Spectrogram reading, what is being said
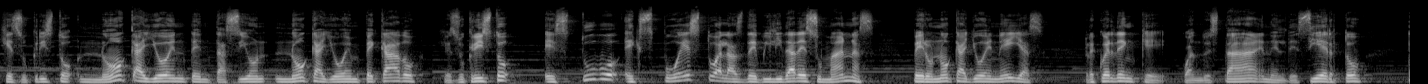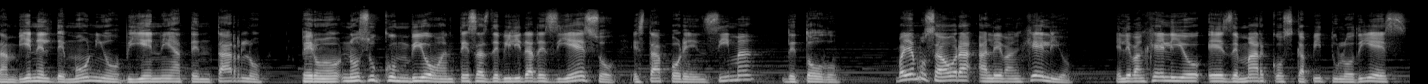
Jesucristo no cayó en tentación, no cayó en pecado. Jesucristo estuvo expuesto a las debilidades humanas, pero no cayó en ellas. Recuerden que cuando está en el desierto, también el demonio viene a tentarlo, pero no sucumbió ante esas debilidades y eso está por encima de todo. Vayamos ahora al Evangelio. El Evangelio es de Marcos capítulo 10,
